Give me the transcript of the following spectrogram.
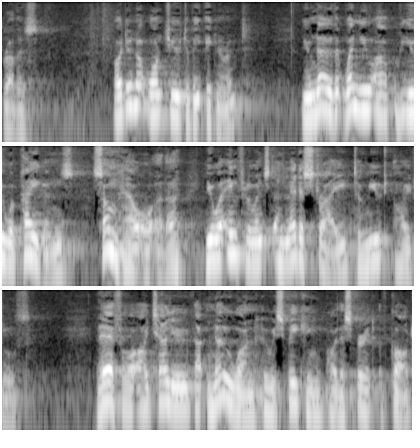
brothers, I do not want you to be ignorant. You know that when you, are, you were pagans, somehow or other, you were influenced and led astray to mute idols. Therefore, I tell you that no one who is speaking by the Spirit of God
